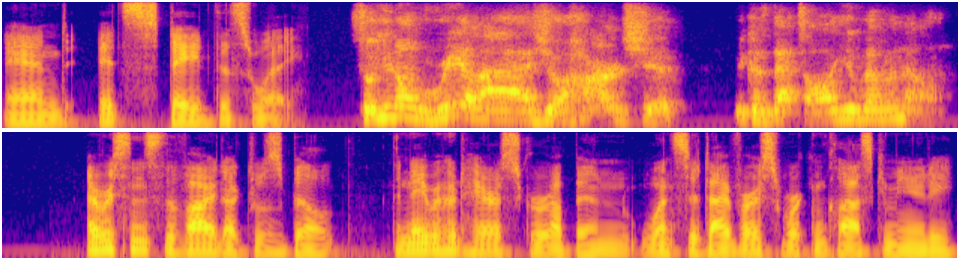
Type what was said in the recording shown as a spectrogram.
and it stayed this way. So you don't realize your hardship because that's all you've ever known. Ever since the viaduct was built, the neighborhood Harris grew up in, once a diverse working class community,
